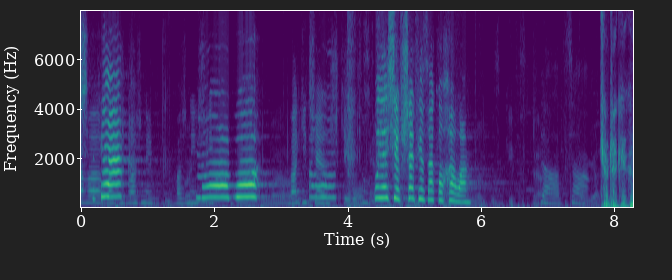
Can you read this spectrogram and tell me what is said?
Sprawa ważnej, ważniejszej, No, bo, wagi ciężkiej, rozumiesz? bo ja się w szefie zakochałam. Co, co? Co takiego?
